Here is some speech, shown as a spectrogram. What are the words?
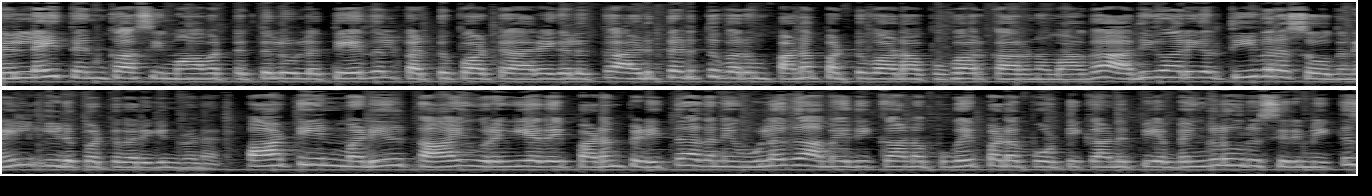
நெல்லை தென்காசி மாவட்டத்தில் உள்ள தேர்தல் கட்டுப்பாட்டு அறைகளுக்கு அடுத்தடுத்து வரும் பணப்பட்டுவாடா புகார் காரணமாக அதிகாரிகள் தீவிர சோதனையில் ஈடுபட்டு வருகின்றனர். பாட்டியின் மடியில் தாய் உறங்கியதை படம் பிடித்து அதனை உலக அமைதிக்கான புகைப்பட போட்டிக்கு அனுப்பிய பெங்களூரு சிறுமிக்கு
